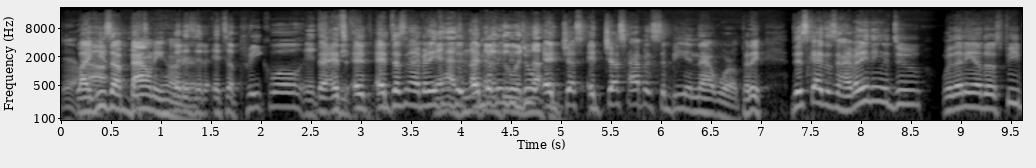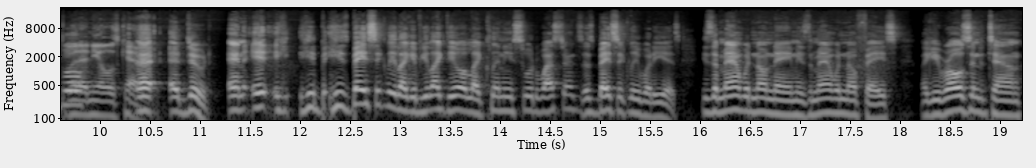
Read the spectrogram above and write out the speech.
Yeah. Like he's a bounty hunter. But is it? It's a prequel. It's, Yeah, It's, it, it doesn't have anything, has to, nothing to nothing do with nothing. It just it just happens to be in that world. But it, this guy doesn't have anything to do with any of those people. With any of those characters. Uh, uh, dude. And it he, he he's basically like if you like the old like Clint Eastwood westerns, that's basically what he is. He's a man with no name. He's a man with no face. Like he rolls into town.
